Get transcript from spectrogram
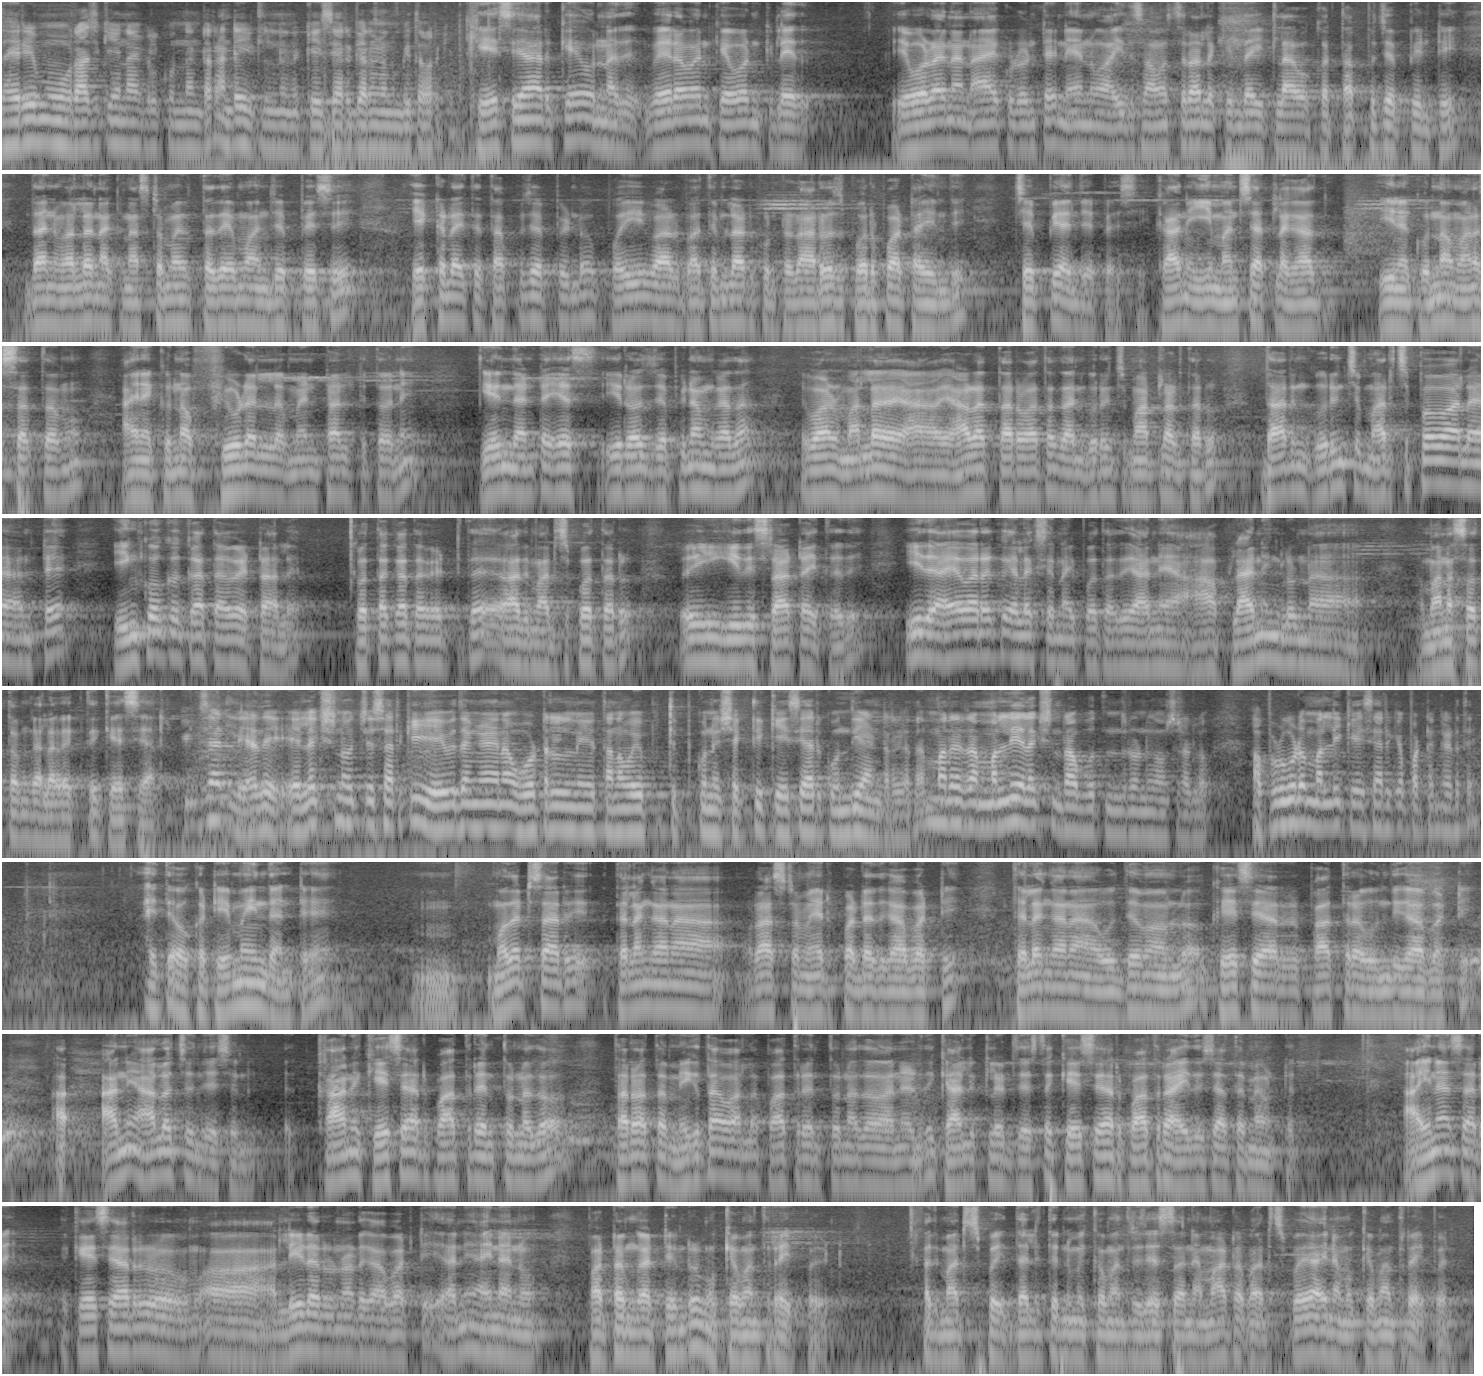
ధైర్యం రాజకీయ నాయకులకు ఉందంటారు? అంటే ఇట్లా కేసీఆర్ గారు మిగతా వరకు కేసీఆర్కే ఉన్నది. వేరే వానికి ఎవరికి లేదు. ఎవడైనా నాయకుడు ఉంటే నేను ఐదు సంవత్సరాల కింద ఇట్లా ఒక తప్పు చెప్పింటి దానివల్ల నాకు నష్టమవుతుందేమో అని చెప్పేసి ఎక్కడైతే తప్పు చెప్పిండో పోయి వాడు బతిమలాడుకుంటాడు ఆ రోజు పొరపాటు అయింది చెప్పి అని చెప్పేసి. కానీ ఈ మనిషి అట్లా కాదు. ఈయనకున్న మనస్తత్వము ఆయనకున్న ఫ్యూడల్ మెంటాలిటీతోని ఏంటంటే ఎస్ ఈరోజు చెప్పినాం కదా వాడు మళ్ళీ ఏడాది తర్వాత దాని గురించి మాట్లాడతారు. దాని గురించి మర్చిపోవాలి అంటే ఇంకొక కథ పెట్టాలి. కొత్త కథ పెడితే అది మర్చిపోతారు. ఇది స్టార్ట్ అవుతుంది. ఇది అయ్యే వరకు ఎలక్షన్ అయిపోతుంది అనే ఆ ప్లానింగ్లో ఉన్న మనస్తత్వం గల వ్యక్తి కేసీఆర్. ఎగ్జాక్ట్లీ అదే ఎలక్షన్ వచ్చేసరికి ఏ విధంగా అయినా ఓటర్లని తన వైపు తిప్పుకునే శక్తి కేసీఆర్కి ఉంది అంటారు కదా మరి మళ్ళీ ఎలక్షన్ రాబోతుంది రెండు సంవత్సరాల్లో అప్పుడు కూడా మళ్ళీ కేసీఆర్కే పట్టం కడితే? అయితే ఒకటి ఏమైందంటే మొదటిసారి తెలంగాణ రాష్ట్రం ఏర్పడ్డది కాబట్టి తెలంగాణ ఉద్యమంలో కేసీఆర్ పాత్ర ఉంది కాబట్టి అని ఆలోచన చేసిండు. కానీ కేసీఆర్ పాత్ర ఎంత ఉన్నదో తర్వాత మిగతా వాళ్ళ పాత్ర ఎంత ఉన్నదో అనేది క్యాలిక్యులేట్ చేస్తే కేసీఆర్ పాత్ర ఐదు శాతమే ఉంటుంది. అయినా సరే కేసీఆర్ లీడర్ ఉన్నాడు కాబట్టి అని ఆయనను పట్టం కట్టిండ్రు ముఖ్యమంత్రి అయిపోయాడు. అది మర్చిపోయి దళితుని ముఖ్యమంత్రి చేస్తా అనే మాట మర్చిపోయి ఆయన ముఖ్యమంత్రి అయిపోయాడు.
